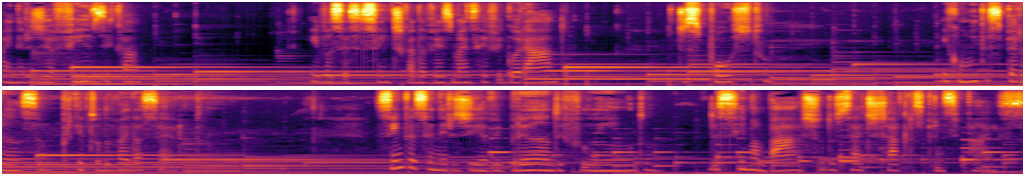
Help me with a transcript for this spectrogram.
a energia física, e você se sente cada vez mais revigorado, disposto e com muita esperança, porque tudo vai dar certo. Sinta essa energia vibrando e fluindo de cima a baixo dos sete chakras principais.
